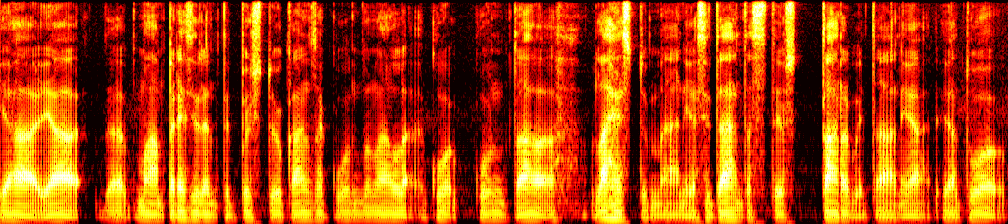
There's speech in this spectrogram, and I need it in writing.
Ja, ja maan presidentti pystyy kansakuntaa lähestymään ja sitähän tässä tietysti tarvitaan. Ja, ja tuo,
